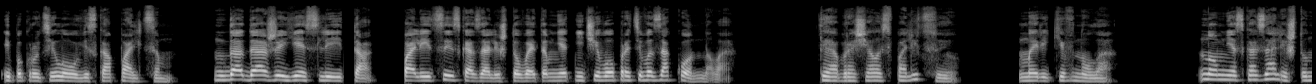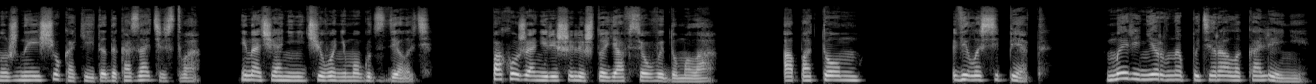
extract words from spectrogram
и покрутила у виска пальцем. «Да даже если и так, полиции сказали, что в этом нет ничего противозаконного». «Ты обращалась в полицию?» Мэри кивнула. «Но мне сказали, что нужны еще какие-то доказательства, иначе они ничего не могут сделать. Похоже, они решили, что я все выдумала. А потом... Велосипед. Мэри нервно потирала колени,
